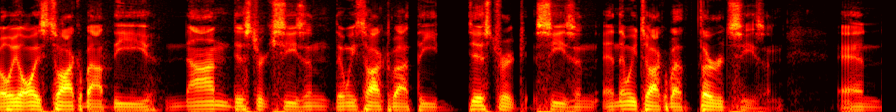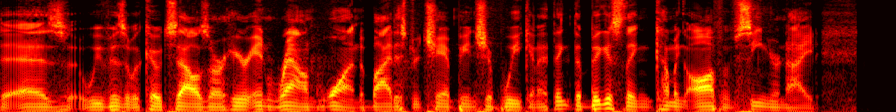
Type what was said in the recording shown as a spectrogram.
Well, we always talk about the non-district season, then we talk about the district season, and then we talk about third season. And as we visit with Coach Salazar here in round one, bi-district championship week, and I think the biggest thing coming off of senior night,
